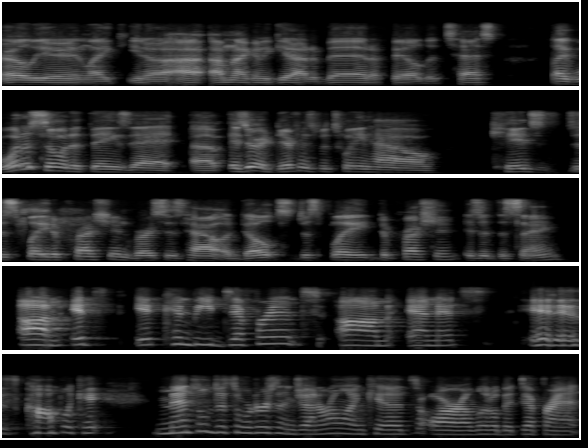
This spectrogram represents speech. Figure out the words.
earlier and like you know I, i'm not going to get out of bed i failed the test like what are some of the things that uh, is there a difference between how kids display depression versus how adults display depression is it the same um it's it can be different um and it's it is complicated mental disorders in general in kids are a little bit different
